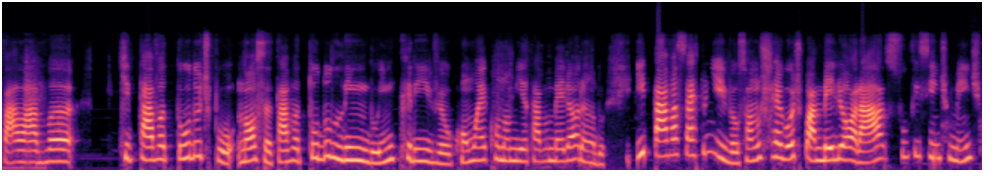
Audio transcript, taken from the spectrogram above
falava que tava tudo, tipo, nossa, tava tudo lindo, incrível, como a economia tava melhorando. E tava a certo nível, só não chegou, tipo, a melhorar suficientemente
